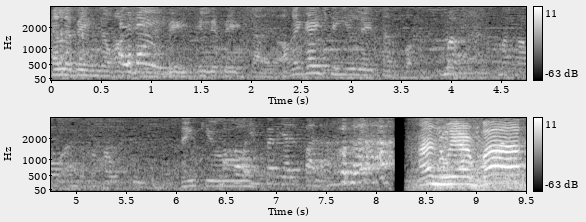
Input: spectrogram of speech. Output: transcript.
Elevate daw kami. Elevate. Elevate tayo. Okay guys, see you later po. Ma Macau, ano, Macau tea. Thank you. Oh, imperial pala. And we are back.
